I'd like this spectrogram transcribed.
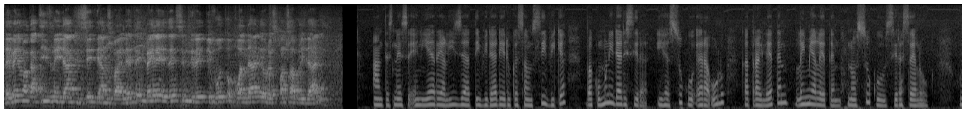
Devemos catismo na idade de 17 anos para eleger, para exercer o direito de voto, qualidade ou responsabilidade. Antes, nesse NE realiza atividade de educação cívica para a comunidade Sira e a suku era ulo, catraileten, lemialeten, no suku Siracelo. O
